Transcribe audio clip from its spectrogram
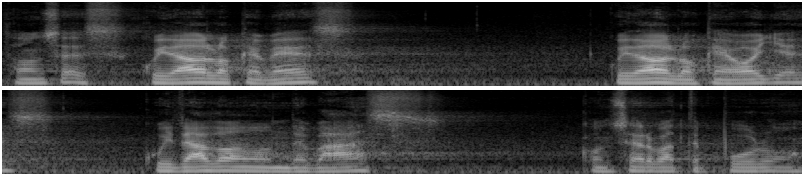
Entonces, cuidado lo que ves, cuidado de lo que oyes, cuidado a donde vas, consérvate puro.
